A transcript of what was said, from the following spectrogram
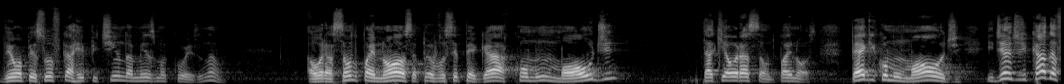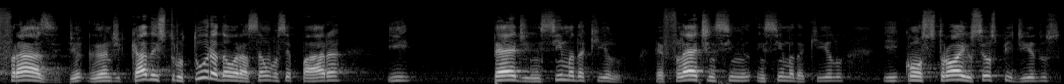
Ver uma pessoa ficar repetindo a mesma coisa. Não. A oração do Pai Nosso é para você pegar como um molde Está aqui a oração do Pai Nosso. Pegue como um molde e diante de cada frase, diante de cada estrutura da oração, você para e pede em cima daquilo, reflete em cima, em cima daquilo e constrói os seus pedidos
